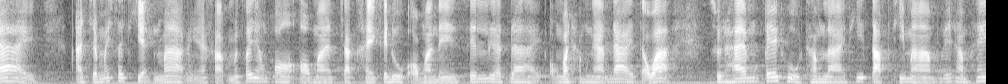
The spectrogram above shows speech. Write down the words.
ได้ อาจจะไม่เสถียรมากเงี้ยครับมันก็ยังพอออกมาจากไขกระดูกออกมาในเส้นเลือดได้ ออกมาทำงานได้ แต่ว่าสุดท้ายมันก็จะถูกทำลายที่ตับที่ม้ามก็จะทำให้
